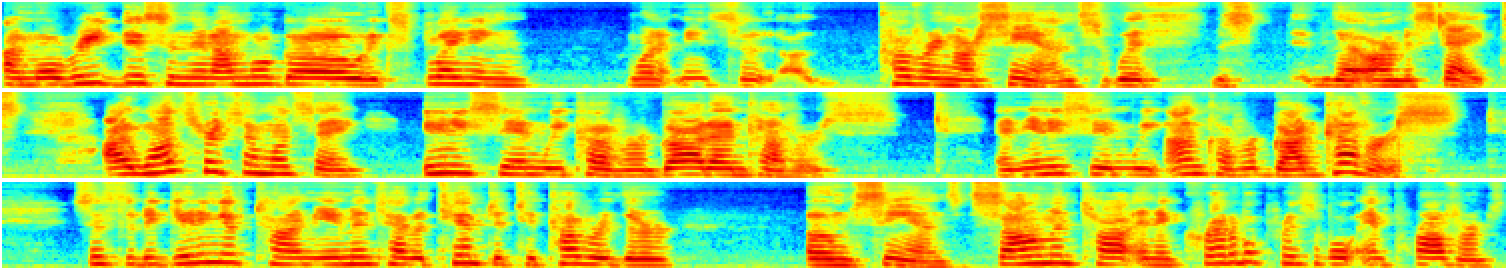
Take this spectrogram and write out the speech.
I'm going to read this and then I'm going to go explaining what it means to uh, covering our sins with our mistakes. I once heard someone say, Any sin we cover, God uncovers. And any sin we uncover, God covers. Since the beginning of time, humans have attempted to cover their own sins. Solomon taught an incredible principle in Proverbs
